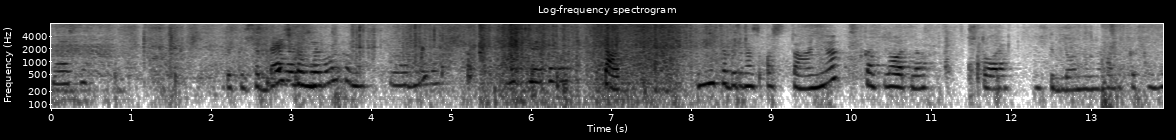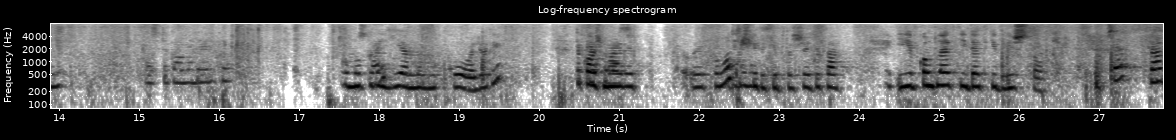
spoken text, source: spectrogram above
класна. Таке сердечко. Так. І це буде у нас остання. Така плотна штора. Дубльона нагадка. Ось така моделька. Тому приємному кольорі. Також має е, полосочки такі прошиті. Так. І в комплекті йде такі дві шторки. Все? Так,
